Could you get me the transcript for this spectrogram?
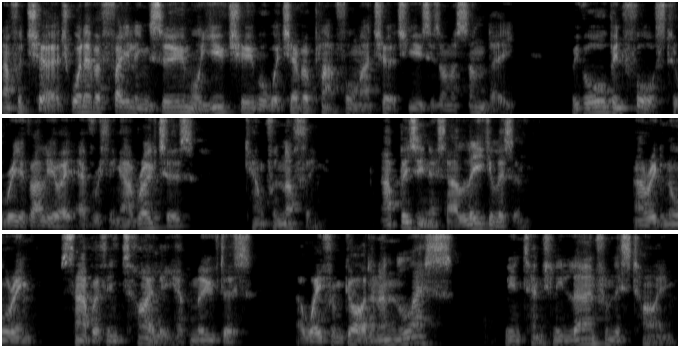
Now, for church, whatever failing Zoom or YouTube or whichever platform our church uses on a Sunday, we've all been forced to reevaluate everything. Our rotas count for nothing. Our busyness, our legalism, our ignoring Sabbath entirely have moved us away from God. And unless we intentionally learn from this time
